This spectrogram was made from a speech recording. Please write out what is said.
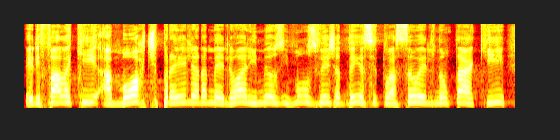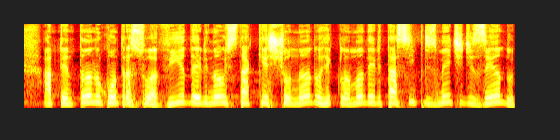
Ele fala que a morte para ele era melhor, e meus irmãos, veja bem a situação: ele não está aqui atentando contra a sua vida, ele não está questionando, reclamando, ele está simplesmente dizendo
